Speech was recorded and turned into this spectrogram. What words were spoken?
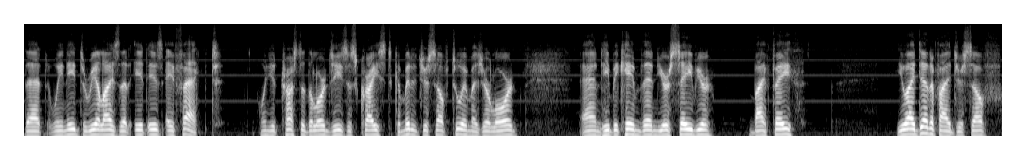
that we need to realize that it is a fact. When you trusted the Lord Jesus Christ, committed yourself to Him as your Lord, and He became then your Savior by faith, you identified yourself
